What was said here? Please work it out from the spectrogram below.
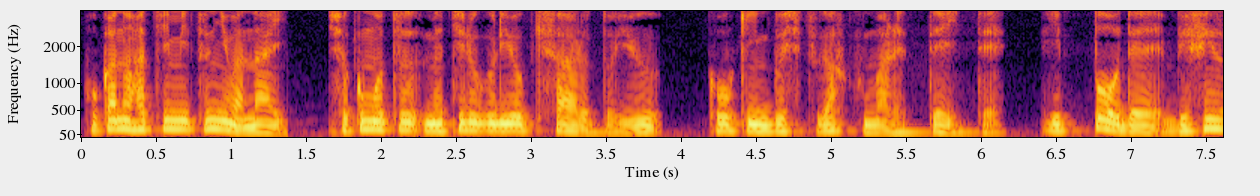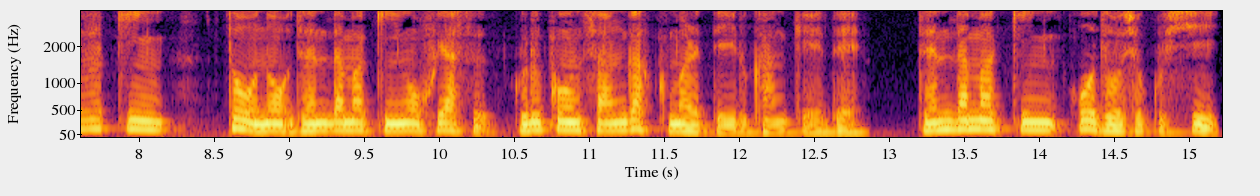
他の蜂蜜にはない食物メチルグリオキサールという抗菌物質が含まれていて、一方で、ビフィズ菌等の善玉菌を増やすグルコン酸が含まれている関係で、善玉菌を増殖し、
